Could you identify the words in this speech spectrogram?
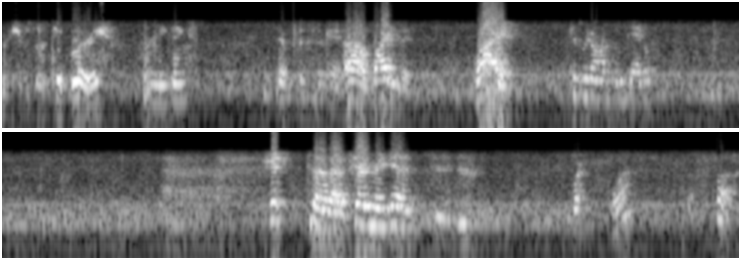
Make sure it's not too blurry or anything. Yep, it's okay. Oh, why is it? Why? Because we don't have a blue candle. Shit! that scared me again. What? The fuck?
